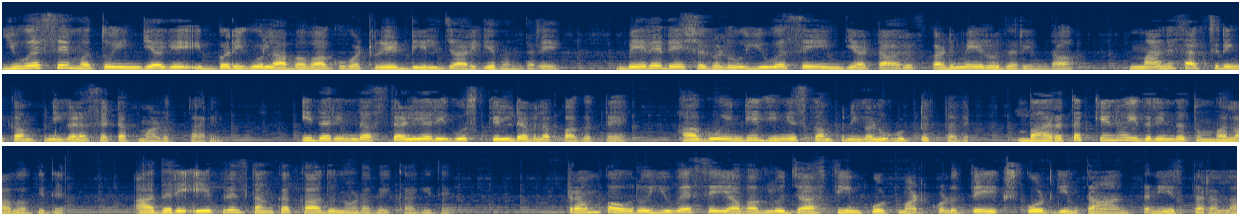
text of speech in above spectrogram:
ಯುಎಸ್ಎ ಮತ್ತು ಇಂಡಿಯಾಗೆ ಇಬ್ಬರಿಗೂ ಲಾಭವಾಗುವ ಟ್ರೇಡ್ ಡೀಲ್ ಜಾರಿಗೆ ಬಂದರೆ ಬೇರೆ ದೇಶಗಳು ಯುಎಸ್ಎ ಇಂಡಿಯಾ ಟಾರಿಫ್ ಕಡಿಮೆ ಇರುವುದರಿಂದ ಮ್ಯಾನುಫ್ಯಾಕ್ಚರಿಂಗ್ ಕಂಪನಿಗಳ ಸೆಟಪ್ ಮಾಡುತ್ತಾರೆ. ಇದರಿಂದ ಸ್ಥಳೀಯರಿಗೂ ಸ್ಕಿಲ್ ಡೆವಲಪ್ ಆಗುತ್ತೆ ಹಾಗೂ ಇಂಡಿಜಿನಿಯಸ್ ಕಂಪನಿಗಳು ಹುಟ್ಟುತ್ತವೆ. ಭಾರತಕ್ಕೇನೂ ಇದರಿಂದ ತುಂಬಾ ಲಾಭವಿದೆ. ಆದರೆ ಏಪ್ರಿಲ್ ತನಕ ಕಾದು ನೋಡಬೇಕಾಗಿದೆ. ಟ್ರಂಪ್ ಅವರು ಯುಎಸ್ಎ ಯಾವಾಗಲೂ ಜಾಸ್ತಿ ಇಂಪೋರ್ಟ್ ಮಾಡ್ಕೊಳ್ಳುತ್ತೆ ಎಕ್ಸ್ಪೋರ್ಟ್ಗಿಂತ ಅಂತಲೇ ಇರ್ತಾರಲ್ಲ.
